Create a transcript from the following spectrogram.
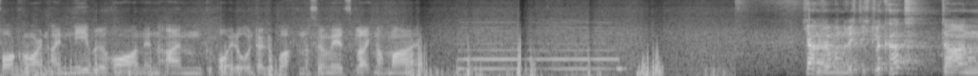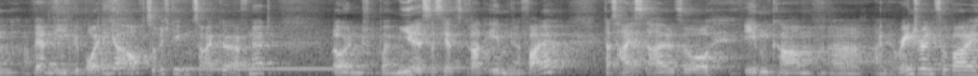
Foghorn, ein Nebelhorn in einem Gebäude untergebracht und das hören wir jetzt gleich nochmal. Ja, und wenn man richtig Glück hat, dann werden die Gebäude hier auch zur richtigen Zeit geöffnet. Und bei mir ist das jetzt gerade eben der Fall. Das heißt also, eben kam äh, eine Rangerin vorbei,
